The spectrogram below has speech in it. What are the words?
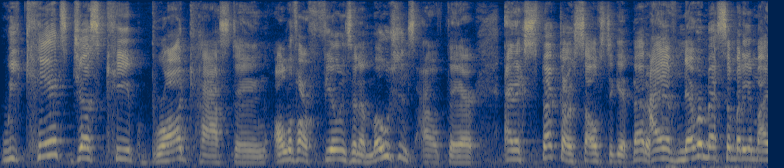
we can't just keep broadcasting all of our feelings and emotions out there and expect ourselves to get better. I have never met somebody in my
